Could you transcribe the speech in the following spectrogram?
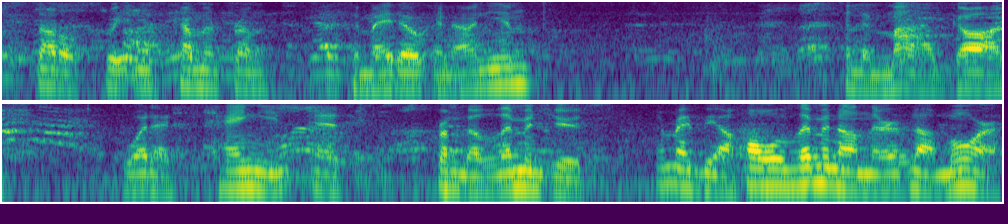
Subtle sweetness coming from the tomato and onion. And then my gosh, what a tanginess from the lemon juice. There may be a whole lemon on there, if not more.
